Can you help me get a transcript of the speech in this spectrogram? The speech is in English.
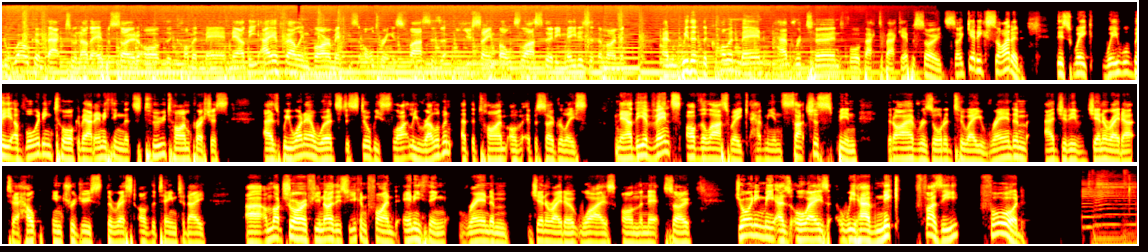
and welcome back to another episode of The Common Man. Now, the AFL environment is altering as fast as Usain Bolt's last 30 metres at the moment, and with it, The Common Man have returned for back to back episodes. So get excited. This week, we will be avoiding talk about anything that's too time precious, as we want our words to still be slightly relevant at the time of episode release. Now, the events of the last week have me in such a spin that I have resorted to a random adjective generator to help introduce the rest of the team today. Uh, I'm not sure if you know this, you can find anything random generator wise on the net. So, joining me as always, we have Nick Fuzzy Ford.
